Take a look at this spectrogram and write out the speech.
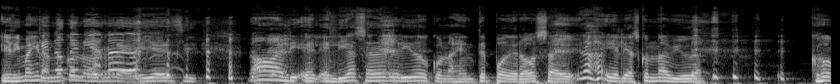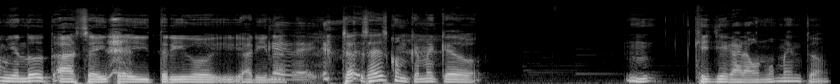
Y él imaginando no con los nada. reyes y... No, el, el- Elías se ha de haber ido con la gente poderosa y Elías con una viuda comiendo aceite y trigo y harina. Qué bello. Sa- ¿Sabes con qué me quedo? Mm, Que llegará un momento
